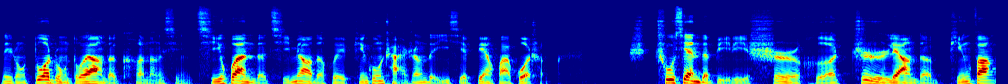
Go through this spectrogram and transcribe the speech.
那种多种多样的可能性、奇幻的、奇妙的，会凭空产生的一些变化过程，出现的比例是和质量的平方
